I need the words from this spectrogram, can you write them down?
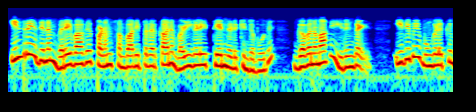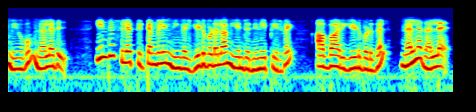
இன்றைய தினம் விரைவாக பணம் சம்பாதிப்பதற்கான வழிகளை தேர்ந்தெடுக்கின்ற போது கவனமாக இருங்கள். இதுவே உங்களுக்கு மிகவும் நல்லது. இன்று சில திட்டங்களில் நீங்கள் ஈடுபடலாம் என்று நினைப்பீர்கள். அவ்வாறு ஈடுபடுதல் நல்லதல்ல.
